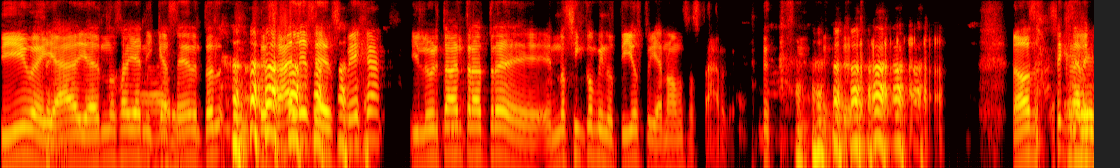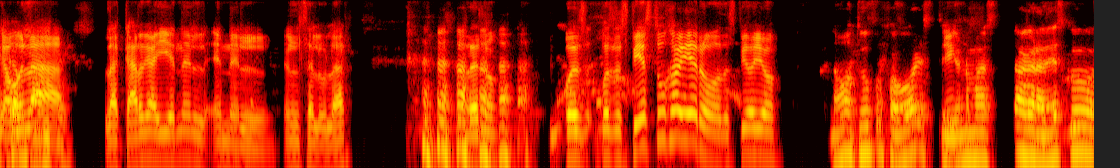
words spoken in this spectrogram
Sí, güey, ya, ya no sabía ni qué hacer. Entonces, se sale, se despeja, y luego ahorita va a entrar en unos cinco minutillos, pues ya no vamos a estar, güey. no, se que se le acabó la la carga ahí en el, en el, en el celular. Bueno, pues, pues despides tú, Javier, o despido yo. No, tú, por favor, este, yo nomás agradezco,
